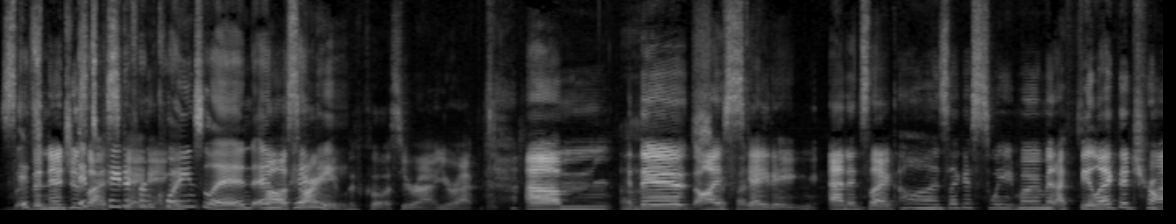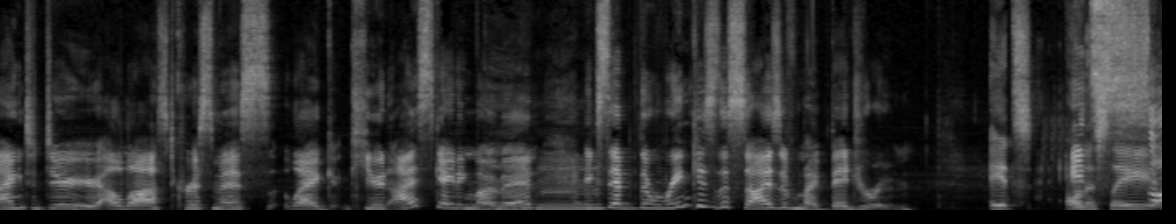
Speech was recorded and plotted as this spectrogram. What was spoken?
S- it's Veneja's it's ice Peter skating. from Queensland and oh, Penny. sorry. Of course, you're right. You're right. Um, Ugh, they're ice funny. skating, and it's like, oh, it's like a sweet moment. I feel like they're trying to do a last Christmas like cute ice skating moment, Mhm. except the rink is the size of my bedroom. It's honestly it's so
